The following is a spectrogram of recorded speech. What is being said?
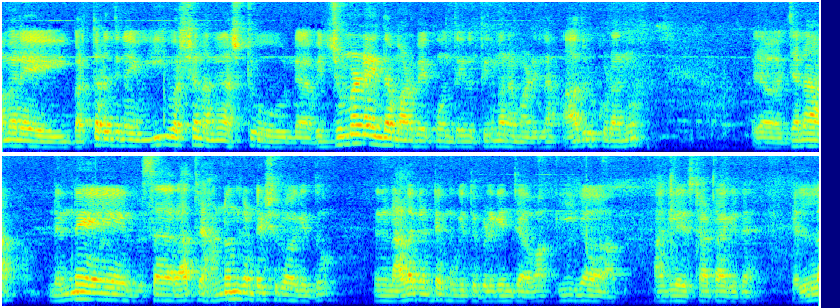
ಆಮೇಲೆ ಈ ಬರ್ತಡೇ ದಿನ ಈ ವರ್ಷ ನಾನು ಅಷ್ಟು ವಿಜೃಂಭಣೆಯಿಂದ ಮಾಡಬೇಕು ಅಂತ ಏನು ತೀರ್ಮಾನ ಮಾಡಿಲ್ಲ. ಆದರೂ ಕೂಡ ಜನ ನಿನ್ನೆ ಸ ರಾತ್ರಿ ಹನ್ನೊಂದು ಗಂಟೆಗೆ ಶುರುವಾಗಿದ್ದು, ನಿನ್ನೆ ನಾಲ್ಕು ಗಂಟೆಗೆ ಮುಗೀತು ಬೆಳಗಿನ ಜಾವ. ಈಗ ಆಗಲೇ ಸ್ಟಾರ್ಟ್ ಆಗಿದೆ. ಎಲ್ಲ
